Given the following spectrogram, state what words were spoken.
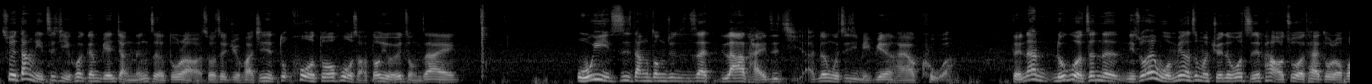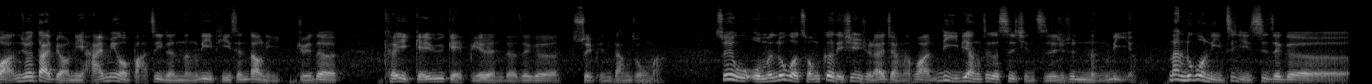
所以当你自己会跟别人讲能者多劳的时候，这句话其实多或多或少都有一种在无意识当中就是在拉抬自己啊，认为自己比别人还要酷啊。对，那如果真的你说，哎，我没有这么觉得，我只是怕我做的太多的话，那就代表你还没有把自己的能力提升到你觉得。可以给予给别人的这个水平当中嘛？所以，我我们如果从个体心理学来讲的话，力量这个事情指的就是能力啊。那如果你自己是这个，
